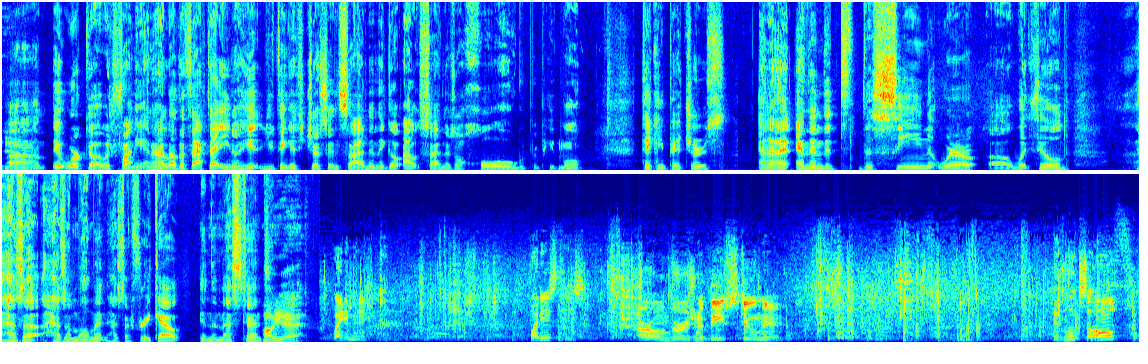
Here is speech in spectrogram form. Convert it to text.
Yeah. Um, it worked though. It was funny, and I love the fact that you know he, you think it's just inside, and then they go outside, and there's a whole group of people taking pictures. And I, and then the the scene where uh, Whitfield has a has a moment, has a freak out in the mess tent. Oh yeah. Wait a minute. What is this? Our own version of beef stew, man. It looks awful.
